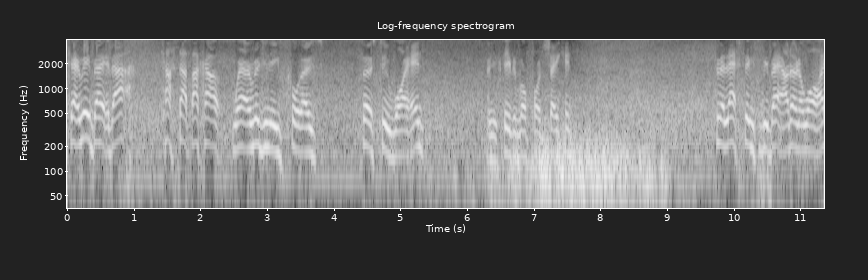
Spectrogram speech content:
Okay, rebaited that, cast that back out where I originally caught those first two whiting, and you can see the rod pod shaking. To the left seems to be better, I don't know why.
